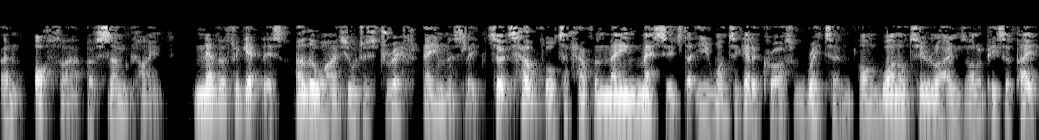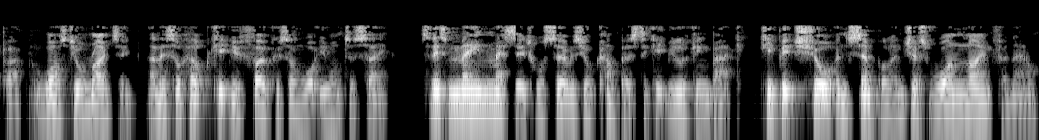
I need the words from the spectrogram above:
an offer of some kind. Never forget this, otherwise you'll just drift aimlessly. So it's helpful to have the main message that you want to get across written on one or two lines on a piece of paper whilst you're writing, and this will help keep you focused on what you want to say. So this main message will serve as your compass to keep you looking back. Keep it short and simple and just one line for now.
